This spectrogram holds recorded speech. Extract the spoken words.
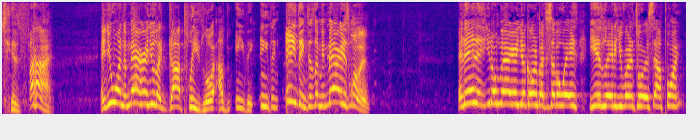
She is fine. And you wanted to marry her, and you're like, God, please, Lord, I'll do anything, anything, anything. Just let me marry this woman. And then you don't marry her, you're going about your separate ways. Years later, you run into her at South Point.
